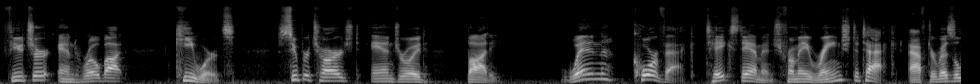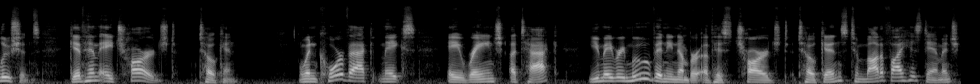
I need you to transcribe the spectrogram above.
future, and robot keywords. Supercharged android body. When Korvac takes damage from a ranged attack after resolutions, give him a charged token. When Korvac makes a range attack, you may remove any number of his charged tokens to modify his damage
